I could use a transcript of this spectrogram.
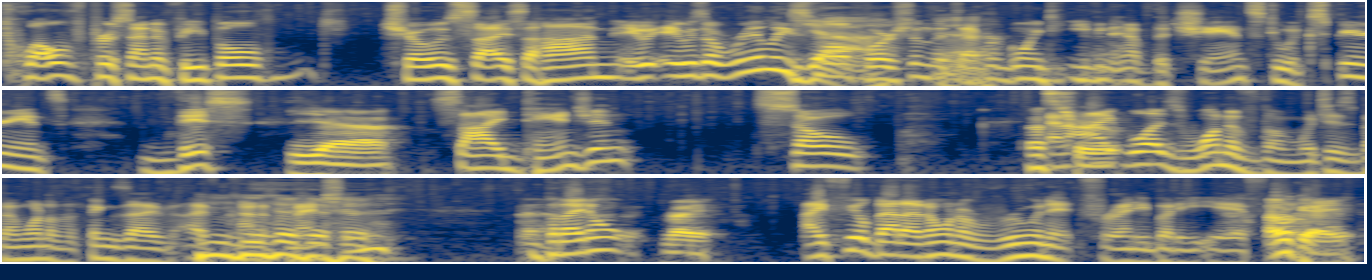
Twelve percent of people ch- chose Sai Sahan. It, it was a really small Yeah, portion that's yeah. ever going to even have the chance to experience this Yeah, side tangent. So that's and true. I was one of them, which has been one of the things I've I've kind of mentioned. But I don't. right. I feel bad. I don't want to ruin it for anybody. If Okay. haven't.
